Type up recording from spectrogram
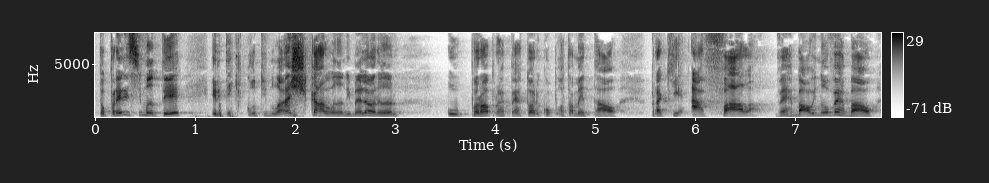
Então, para ele se manter, ele tem que continuar escalando e melhorando o próprio repertório comportamental para que a fala verbal e não verbal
